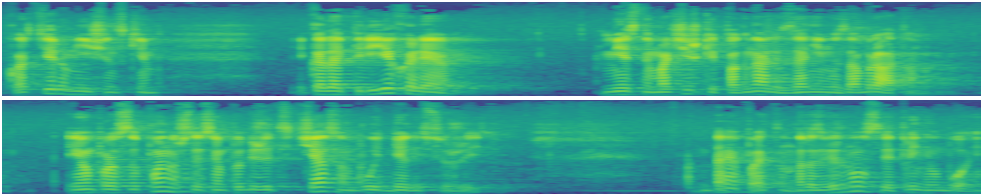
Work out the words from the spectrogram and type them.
квартирам нищенским. И когда переехали, местные мальчишки погнали за ним и за братом. И он просто понял, что если он побежит сейчас, он будет бегать всю жизнь. Да, и поэтому он развернулся и принял бой.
